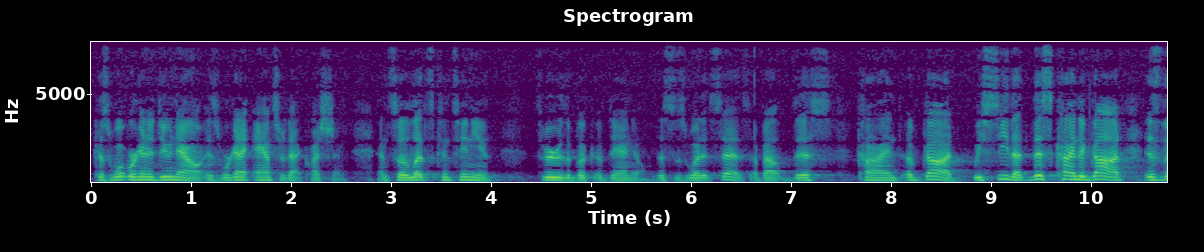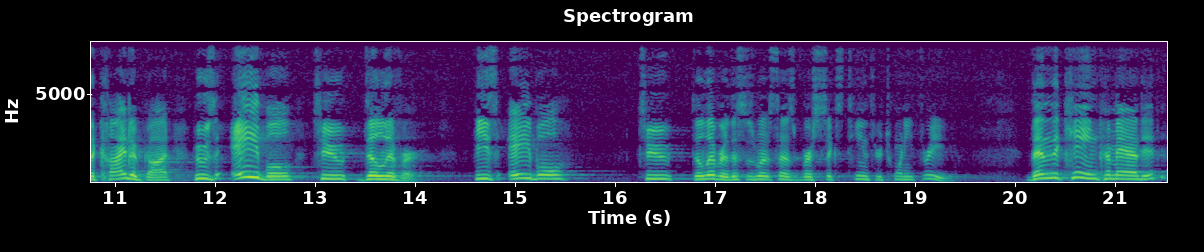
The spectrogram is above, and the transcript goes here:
Because what we're going to do now is we're going to answer that question. And so let's continue through the book of Daniel. This is what it says about this kind of God. We see that this kind of God is the kind of God who's able to deliver. He's able to deliver. This is what it says, verse 16 through 23. Then the king commanded,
